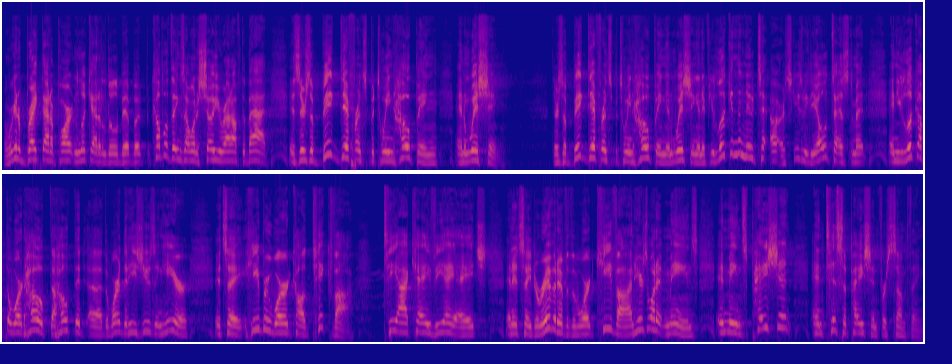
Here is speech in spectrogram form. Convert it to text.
And we're going to break that apart and look at it a little bit, but a couple of things I want to show you right off the bat is there's a big difference between hoping and wishing. There's a big difference between hoping and wishing. And if you look in the New, Te- or excuse me, the Old Testament, and you look up the word hope, the hope that uh, the word that he's using here, it's a Hebrew word called tikvah. T I K V A H, and it's a derivative of the word kiva. And here's what it means it means patient anticipation for something,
